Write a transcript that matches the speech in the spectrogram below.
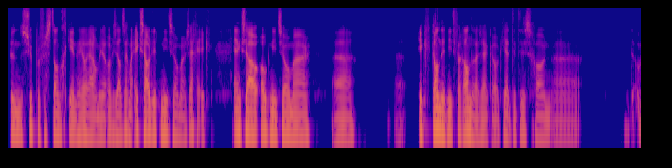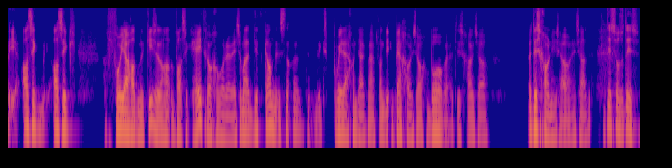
een super verstandig kind, heel raar om over jezelf te zeggen, maar ik zou dit niet zomaar zeggen. Ik, en ik zou ook niet zomaar, eh, eh, ik kan dit niet veranderen, zei ik ook. Ja, dit is gewoon, eh, als ik, als ik voor jou had moeten kiezen, dan was ik hetero geworden, weet je. Maar dit kan, eh, ik probeer daar gewoon duidelijk te maken van, ik ben gewoon zo geboren. Het is gewoon zo, het is gewoon niet zo, weet je wel. Het is zoals het is.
